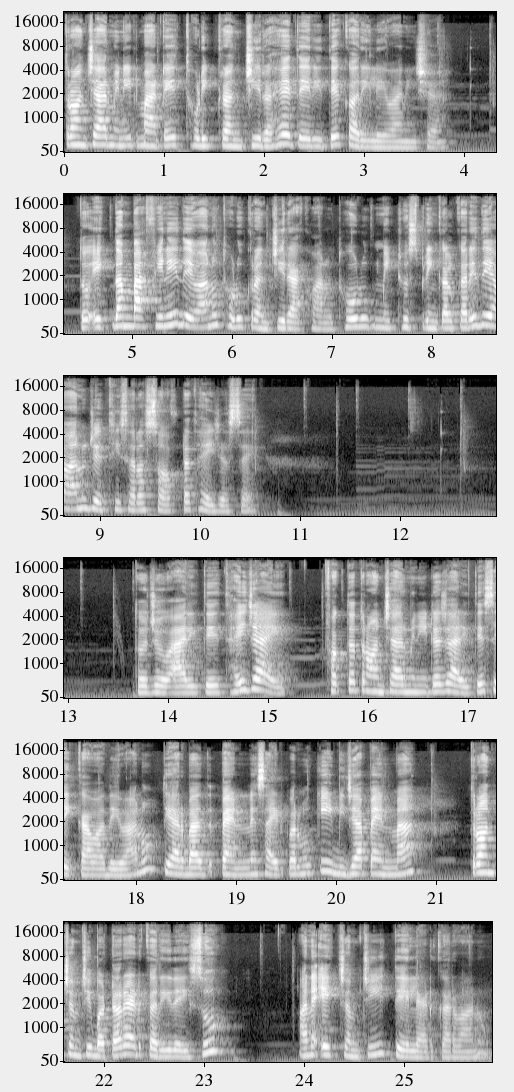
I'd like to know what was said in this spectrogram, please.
ત્રણ ચાર મિનિટ માટે થોડી ક્રંચી રહે તે રીતે કરી લેવાની છે. તો એકદમ બાફી નહીં દેવાનું, થોડું ક્રંચી રાખવાનું. થોડુંક મીઠું સ્પ્રિંકલ કરી દેવાનું, જેથી સરસ સોફ્ટ થઈ જશે. તો જો આ રીતે થઈ જાય, ફક્ત ત્રણ ચાર મિનિટ જ આ રીતે શેકાવા દેવાનું. ત્યારબાદ પેનને સાઈડ પર મૂકી બીજા પેનમાં ત્રણ ચમચી બટર એડ કરી દઈશું અને એક ચમચી તેલ એડ કરવાનું.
